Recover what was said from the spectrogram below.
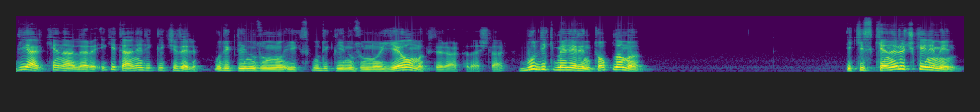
diğer kenarlara iki tane diklik çizelim. Bu dikliğin uzunluğu x, bu dikliğin uzunluğu y olmak üzere arkadaşlar. Bu dikmelerin toplamı ikizkenar üçgenimin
